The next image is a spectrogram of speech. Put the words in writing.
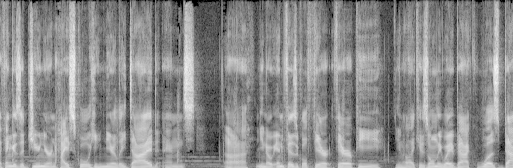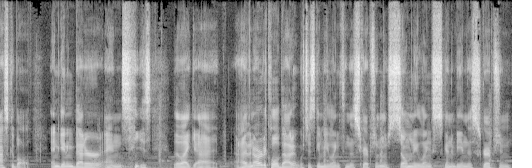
I think as a junior in high school, he nearly died, and uh, you know, in physical ther- therapy, you know, like his only way back was basketball and getting better. And he's like, uh, I have an article about it, which is going to be linked in the description. There's so many links going to be in the description.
